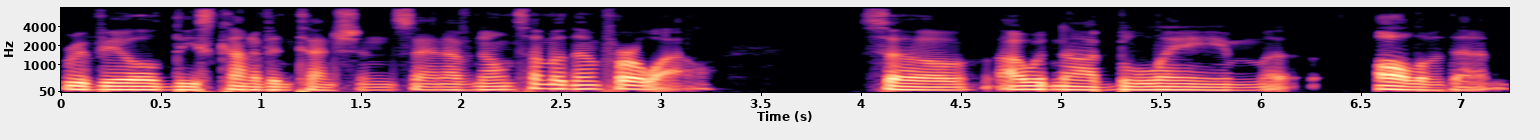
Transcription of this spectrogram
revealed these kind of intentions, and I've known some of them for a while. So I would not blame all of them.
